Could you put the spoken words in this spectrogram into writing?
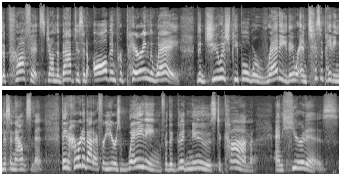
The prophets, John the Baptist, had all been preparing the way. The Jewish people were ready. They were anticipating this announcement. They'd heard about it for years, waiting for the good news to come. And here it is.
